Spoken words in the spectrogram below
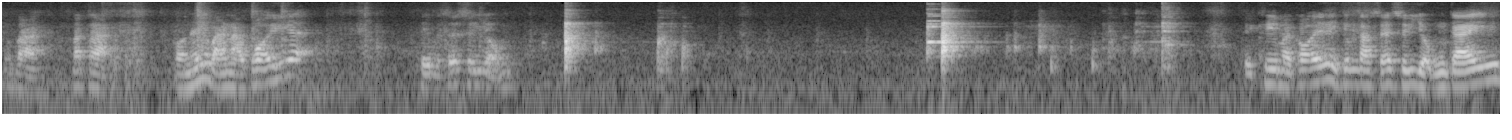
chúng ta tách ra. Còn nếu bạn nào có ý á thì mình sẽ sử dụng thì khi mà có ý thì chúng ta sẽ sử dụng cái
